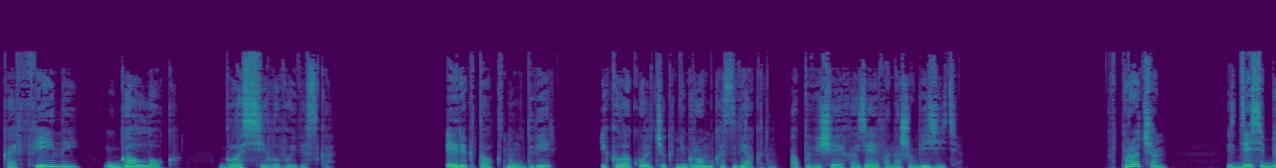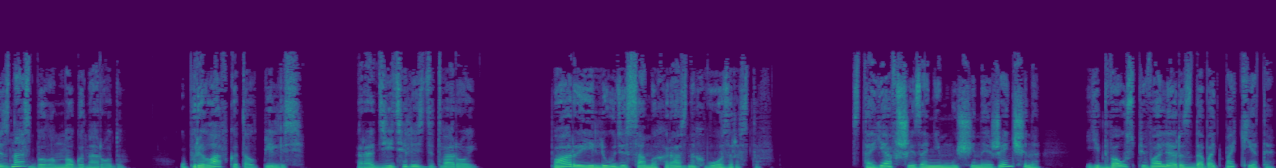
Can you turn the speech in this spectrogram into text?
«Кофейный уголок», — гласила вывеска. Эрик толкнул дверь, и колокольчик негромко звякнул, оповещая хозяев о нашем визите. Впрочем, здесь и без нас было много народу. У прилавка толпились родители с детворой, пары и люди самых разных возрастов. Стоявшие за ним мужчина и женщина едва успевали раздавать пакеты.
